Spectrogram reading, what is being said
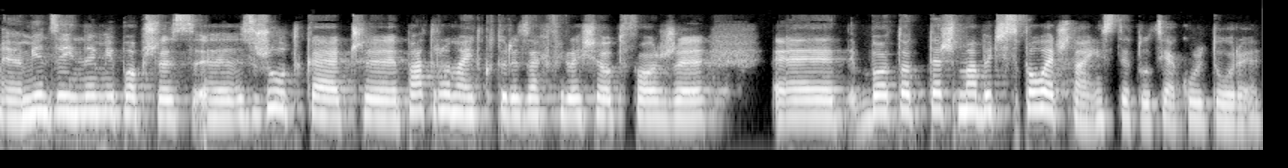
E, między innymi poprzez e, zrzutkę czy Patronite, który za chwilę się otworzy, e, bo to też ma być społeczna instytucja kultury.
